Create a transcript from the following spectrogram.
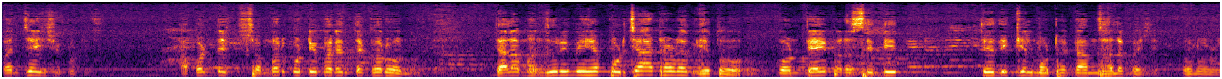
पंच्याऐंशी कोटीचं. आपण ते शंभर कोटीपर्यंत करून त्याला मंजुरी मी हे पुढच्या आठवड्यात घेतो. कोणत्याही परिस्थितीत ते देखील मोठं काम झालं पाहिजे कोणावर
